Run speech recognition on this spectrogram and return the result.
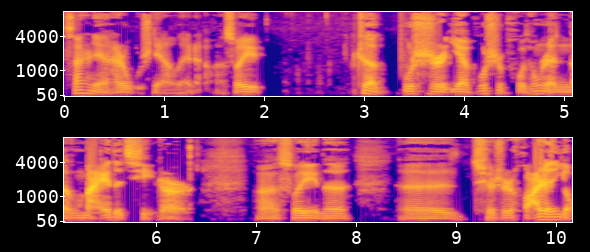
三十年还是五十年来着啊，所以这不是也不是普通人能埋得起这儿的啊，所以呢，呃，确实华人有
